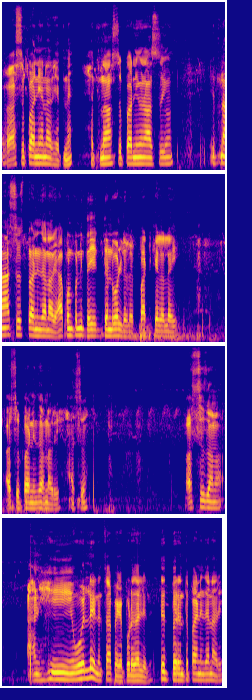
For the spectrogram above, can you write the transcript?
असं पाणी येणार ह्यातनं ह्यातनं असं पाणी येऊन असं येऊन. इथनं असंच पाणी जाणार आहे. आपण पण इथं एक दंड वाढलेला आहे पाठ केलेला आहे. असं पाणी जाणार आहे असं. असं जाणार. आणि हे ओढलं आहे ना चाफ्याच्या पुढं झालेलं. तिथपर्यंत पाणी जाणार आहे.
